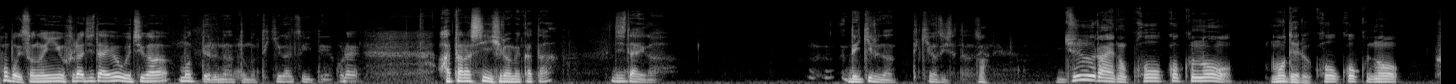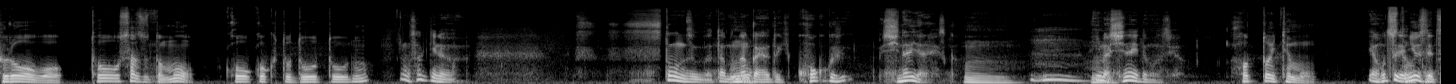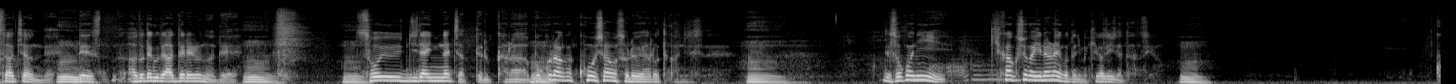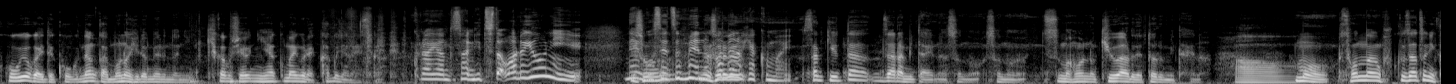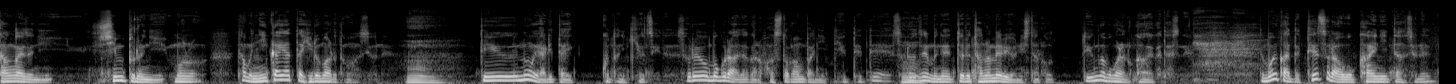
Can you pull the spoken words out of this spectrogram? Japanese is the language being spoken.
ほぼそのインフラ自体をうちが持ってるなと思って気が付いてこれ新しい広め方自体ができるなって気が付いちゃったんですよね。従来の広告のモデル広告のフローを通さずとも広告と同等の？さっきのストーンズが多分何かやるとき広告しないじゃないですか。うん。今しないと思うんですよ。ほっといても。いや、ほっといてニュースで伝わっちゃうんで、うん。で、アドテクで当てれるので、うん。うん。そういう時代になっちゃってるから、僕らが校舎はそれをやろうって感じですね。うん。で、そこに企画書がいらないことにも気が付いちゃったんですよ。うん。広告業界でこう、なんか物を広めるのに企画書200枚ぐらい書くじゃないですか。クライアントさんに伝わるようにねご説明のためのそれ100枚。さっき言ったザラみたいな、その、そのスマホの QR で撮るみたいな。ああもう、そんな複雑に考えずに、シンプルにもの、多分2回やったら広まると思うんですよね。うん。っていうのをやりたいことに気がついてそれを僕らはだからファストカンパニーって言っててそれを全部ネットで頼めるようにしたろうっていうのが僕らの考え方ですね。でもう一個あってテスラを買いに行ったんですよね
